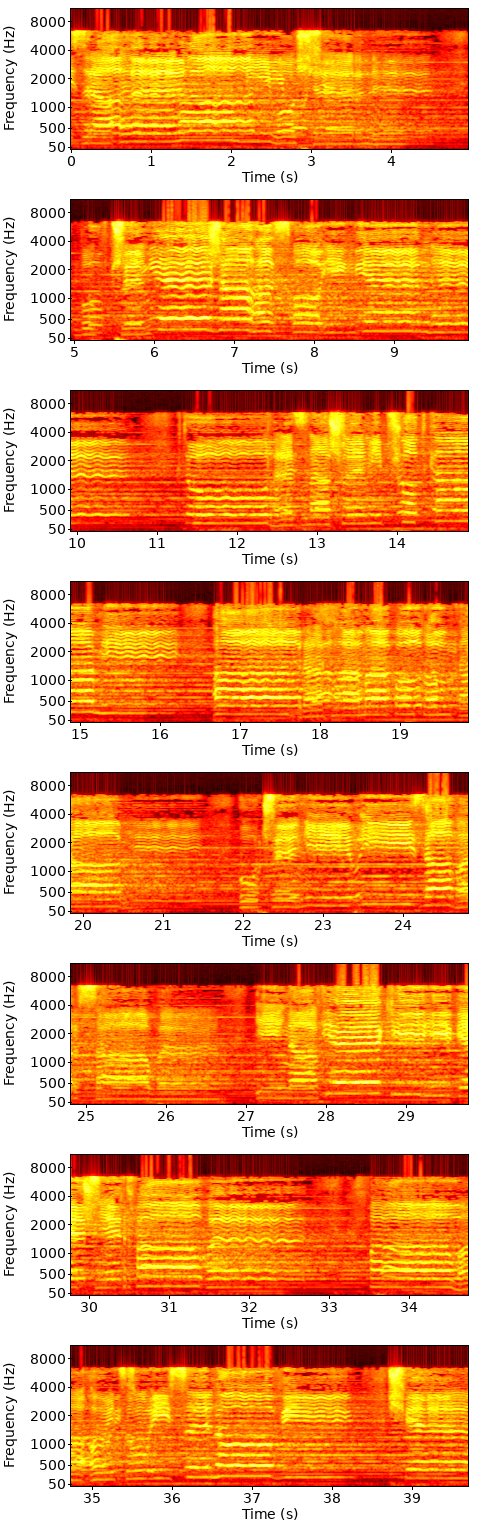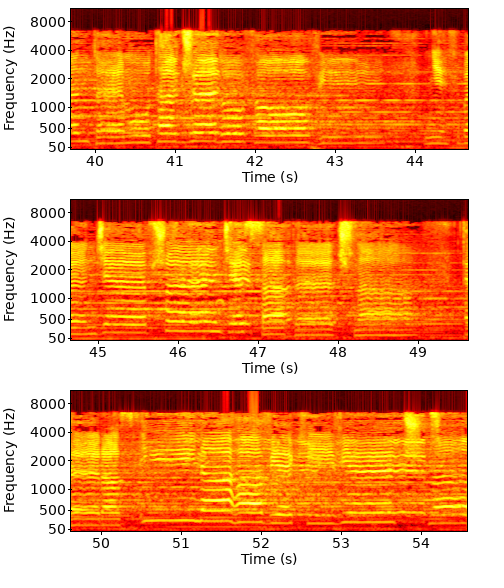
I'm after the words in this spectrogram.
Izraela miłosierny, Bóg w przymierzach swoich wierny, które z naszymi przodkami Abrahama potomkami uczynił i zawarł stałe i na wieki wiecznie trwałe. Chwała Ojcu i Synowi, Świętemu także Duchowi. Niech będzie wszędzie stateczna, teraz i na wieki wieczna.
